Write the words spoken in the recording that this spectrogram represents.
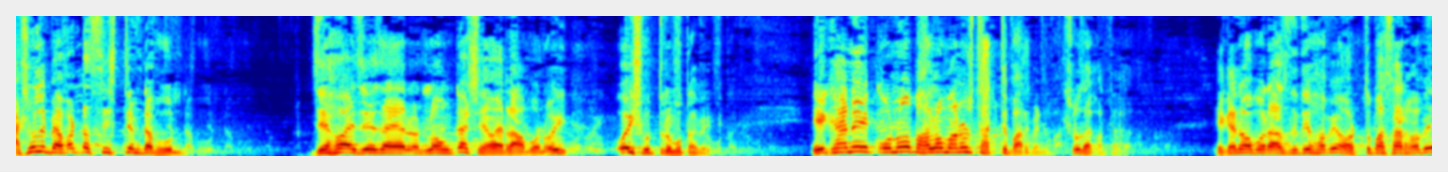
আসলে ব্যাপারটা সিস্টেমটা ভুল। যে হয় যে যায় লঙ্কা, সে হয় রাবণ, ওই ওই সূত্র মোতাবেক। এখানে কোনো ভালো মানুষ থাকতে পারবে না, সোজা কথা। এখানে অপরাজনীতি হবে, অর্থ পাচার হবে।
